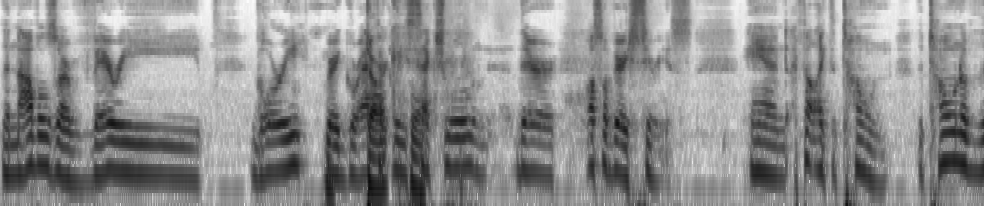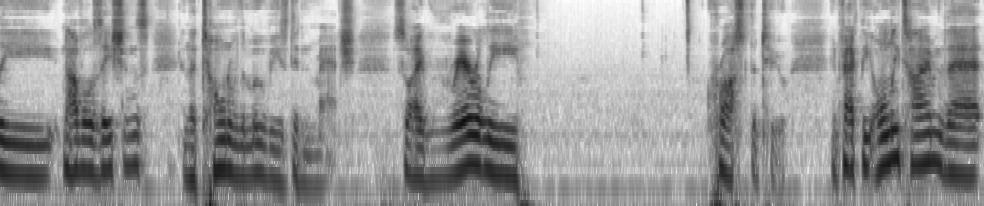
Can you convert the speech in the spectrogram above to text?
the novels are very gory, very graphically yeah. sexual, they're also very serious. And I felt like the tone, the tone of the novelizations and the tone of the movies didn't match. So I rarely crossed the two. In fact, the only time that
